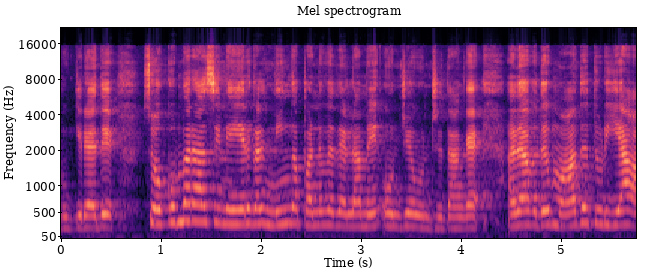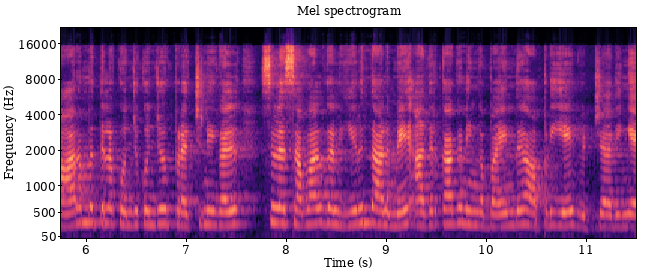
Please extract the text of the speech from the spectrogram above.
போகிறது. ஸோ கும்பராசி நேயர்கள் நீங்கள் பண்ணுவது எல்லாமே ஒன்றே ஒன்று தாங்க அதாவது மாதத்துடைய ஆரம்பத்தில் கொஞ்சம் கொஞ்சம் பிரச்சனைகள் சில சவால்கள் இருந்தாலுமே அதற்காக நீங்கள் பயந்து அப்படியே விற்றாதீங்க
